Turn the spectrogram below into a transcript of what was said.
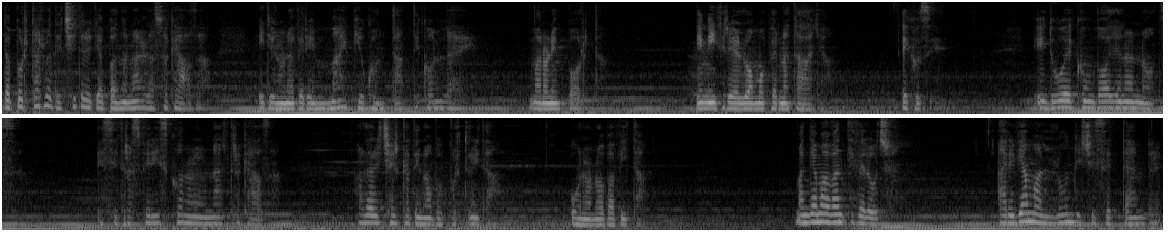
da portarlo a decidere di abbandonare la sua casa e di non avere mai più contatti con lei. Ma non importa. Dimitri è l'uomo per Natalia. E così. I due convogliano a nozze e si trasferiscono in un'altra casa, alla ricerca di nuove opportunità, una nuova vita. Ma andiamo avanti veloce. Arriviamo all'11 settembre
